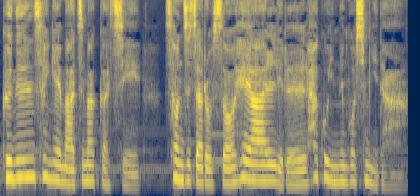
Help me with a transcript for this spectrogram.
그는 생의 마지막까지 선지자로서 해야 할 일을 하고 있는 것입니다.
